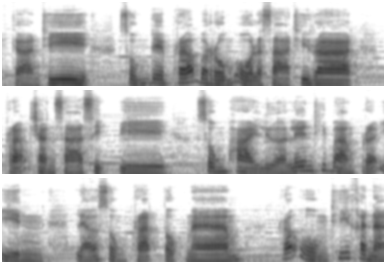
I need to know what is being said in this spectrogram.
ตุการณ์ที่ สมเด็จพระบรมโอรสาธิราช พระชันษาสิบปี ทรงพายเรือเล่นที่บางประอิน แล้วทรงพลัดตกน้ำพระองค์ที่ขณะ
